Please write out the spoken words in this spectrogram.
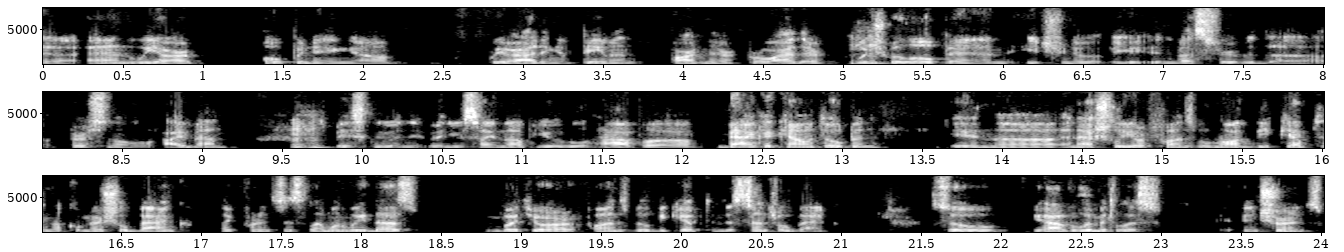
uh, and we are opening. Uh, we are adding a payment partner provider, mm-hmm. which will open each you know, investor with a personal IBAN. Mm-hmm. So basically, when when you sign up, you will have a bank account open in, uh, and actually your funds will not be kept in a commercial bank, like for instance Lemonway does, but your funds will be kept in the central bank. So you have limitless insurance.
